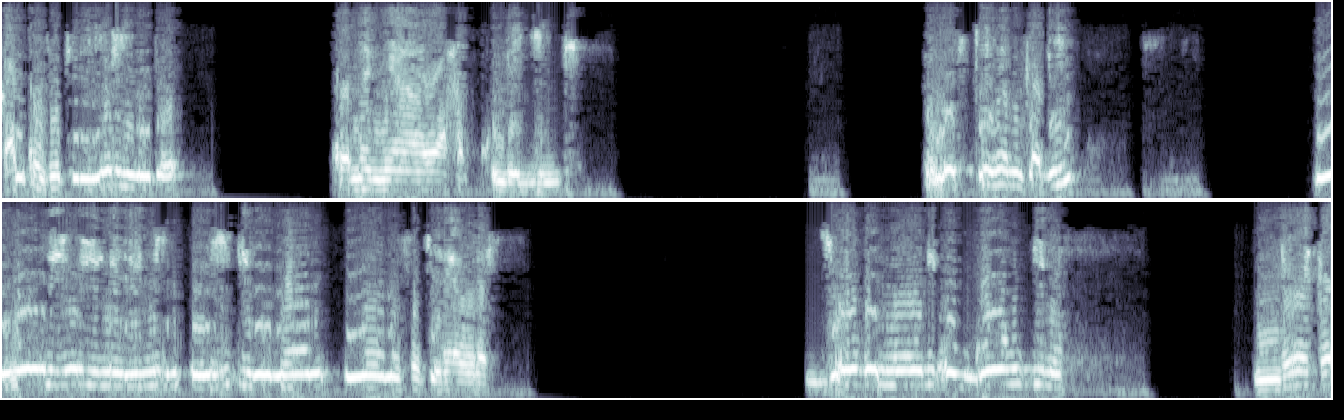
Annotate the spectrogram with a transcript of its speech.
kanko fotiri yerimude kono ñaawa hakkunde yimɓe. Ɗo lefti hen kadi noon yerimiri ni o yiɗiri noon nono foti rewre. Joogo moori o gonɗina nde ɗo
